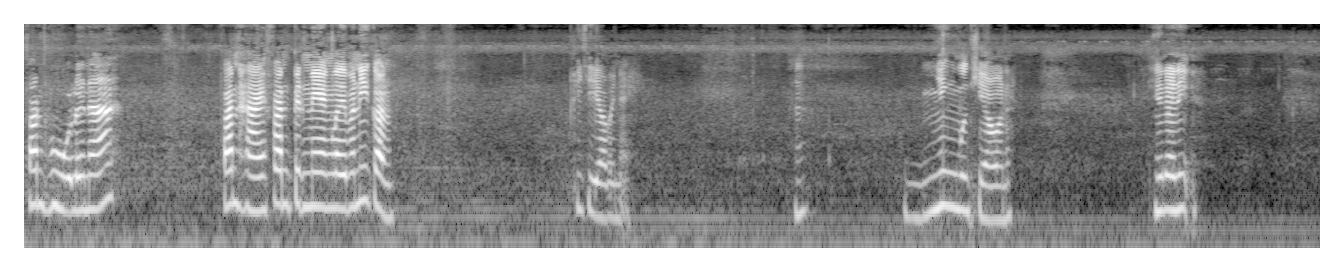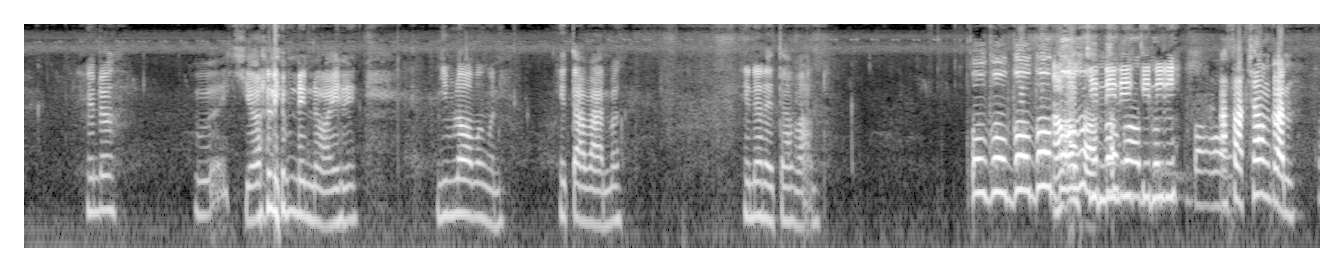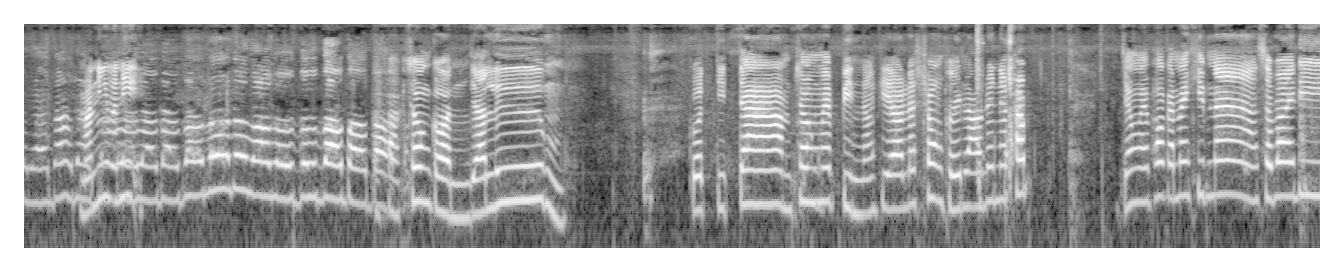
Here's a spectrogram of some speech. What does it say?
ฟันผุเลยนะ ฟันหายฟันเป็นแมงเลยมานี่ก่อน พี่เจียวไปไหนหึยิ่งมือเขียวอะนะเห็นอะไรนี่เห็นเด้อเฮ้ยเขียวเล็มหน่อยๆเลยยิ้มรอบบ้างมันเห็นตาหวานบ้างเห็นอะไรตาหวานโบโบโบโบเอาเอากินดีๆกินดีๆอะฝากช่องก่อน มานี่มานี่ฝากช่องก่อน อย่าลืม กดติดตามช่องแม่ปิ่นน้องเจียวและช่องเคยลาวด้วยนะครับ จังไว้พอกันใหม่คลิปหน้า สบายดี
